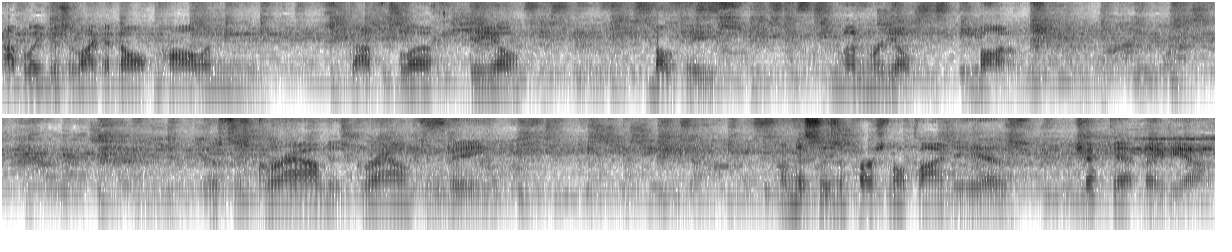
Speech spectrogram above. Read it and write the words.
I believe this is like a Dalton Holland Scottsbluff deal. Both these, unreal bottoms just as ground as ground can be. And this is a personal find of his. Check that baby out.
